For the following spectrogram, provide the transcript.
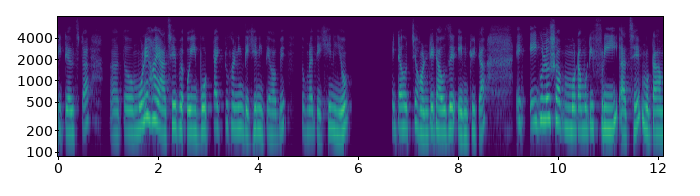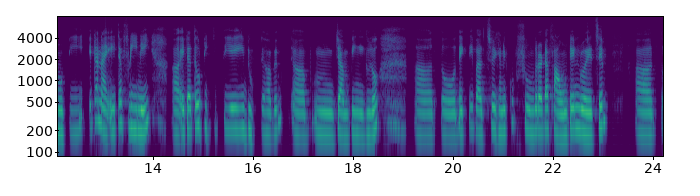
ডিটেলসটা তো মনে হয় আছে, ওই বোর্ডটা একটুখানি দেখে নিতে হবে, তোমরা দেখে নিও। এটা হচ্ছে হন্টেড হাউসের এন্ট্রিটা এইগুলো সব মোটামুটি ফ্রি আছে, মোটামুটি এটা না, এটা ফ্রি নেই। এটাতেও টিকিট দিয়েই ঢুকতে হবে জাম্পিং এগুলো। তো দেখতেই পাচ্ছ এখানে খুব সুন্দর একটা ফাউন্টেন রয়েছে। তো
